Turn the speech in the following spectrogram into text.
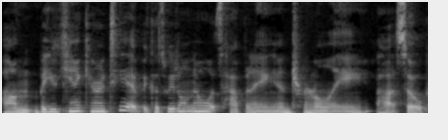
um, but you can't guarantee it because we don't know what's happening internally. Uh, so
